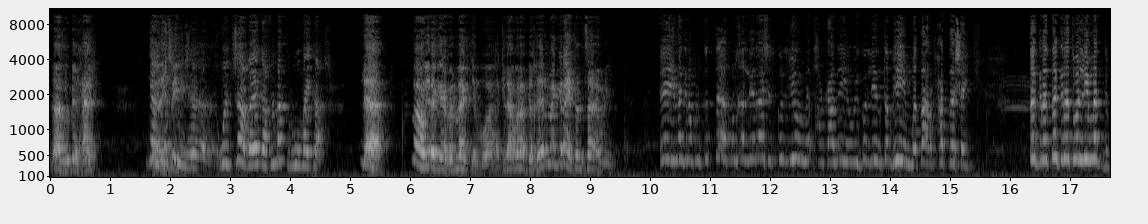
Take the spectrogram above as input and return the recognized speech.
لازم به حاجة. قال لا، لك فيه؟ فيه ولد شابه يقرأ في المكتب وهو ما يقراش. لا ما هو يقرأ في المكتب وكلام ربي خير ما قريت انصار وليد. اي نقرأ في الكتاب ونخلي راشد كل يوم يضحك علي ويقول لي أنت بهيم ما تعرف حتى شيء. تقرأ تقرأ تولي مدب.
